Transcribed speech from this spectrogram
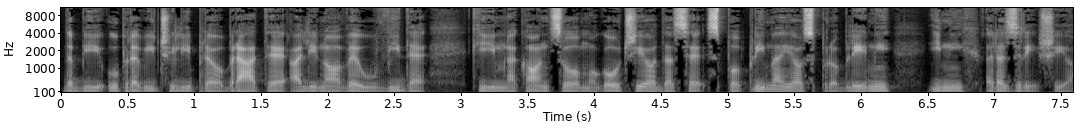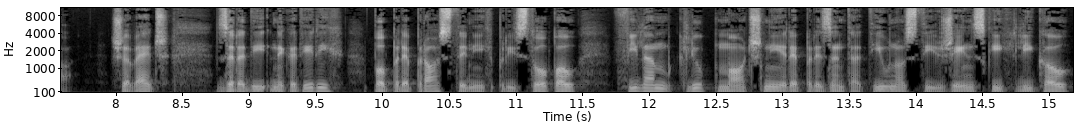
da bi upravičili preobrate ali nove uvide, ki jim na koncu omogočijo, da se spoprimajo s problemi in jih razrešijo. Še več, zaradi nekaterih popreprostenih pristopov film kljub močni reprezentativnosti ženskih likov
